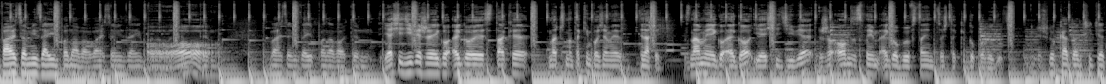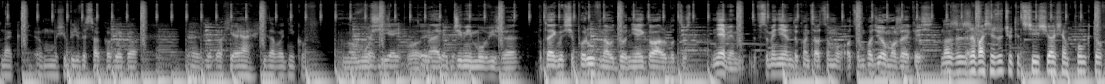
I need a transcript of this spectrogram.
bardzo mi zaimponował, bardzo mi zaimponował O. tym, tym, bardzo mi zaimponował tym. ja się dziwię, że jego ego jest takie, znaczy na takim poziomie, inaczej. Znamy jego ego i ja się dziwię, że on ze swoim ego był w stanie coś takiego powiedzieć. Wiesz, Luka Doncic jednak y, musi być wysoko w jego, y, w jego hierarchii zawodników. No musi, NBA, bo no, jak. Jimmy mówi, że... Bo to jakby się porównał do niego albo coś... Nie wiem, w sumie nie wiem do końca o co mu, o co mu chodziło, może jakieś... No, że, że właśnie rzucił te 38 punktów,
